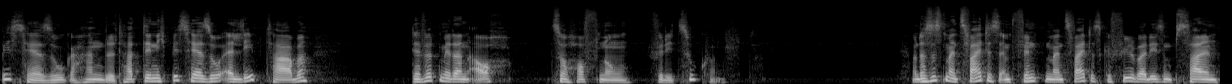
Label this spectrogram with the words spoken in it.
bisher so gehandelt hat, den ich bisher so erlebt habe, der wird mir dann auch zur Hoffnung für die Zukunft. Und das ist mein zweites Empfinden, mein zweites Gefühl bei diesem Psalm,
